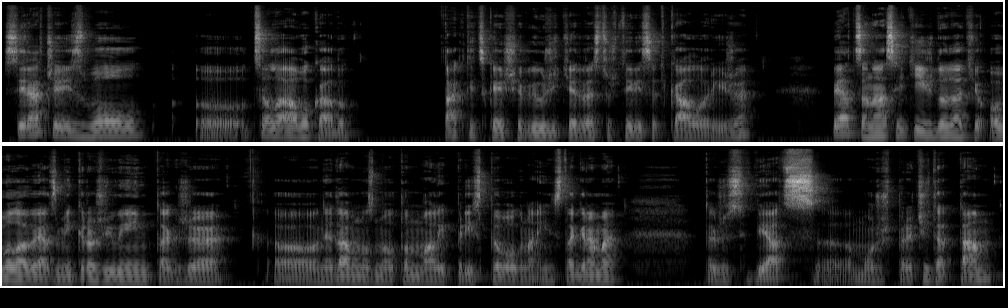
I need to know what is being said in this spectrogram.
si radšej zvol uh, celé avokádo. Taktickejšie využitie 240 kalórií, že? Viac sa nasytíš, dodáte oveľa viac mikroživín, takže uh, nedávno sme o tom mali príspevok na Instagrame, takže si viac uh, môžeš prečítať tam.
